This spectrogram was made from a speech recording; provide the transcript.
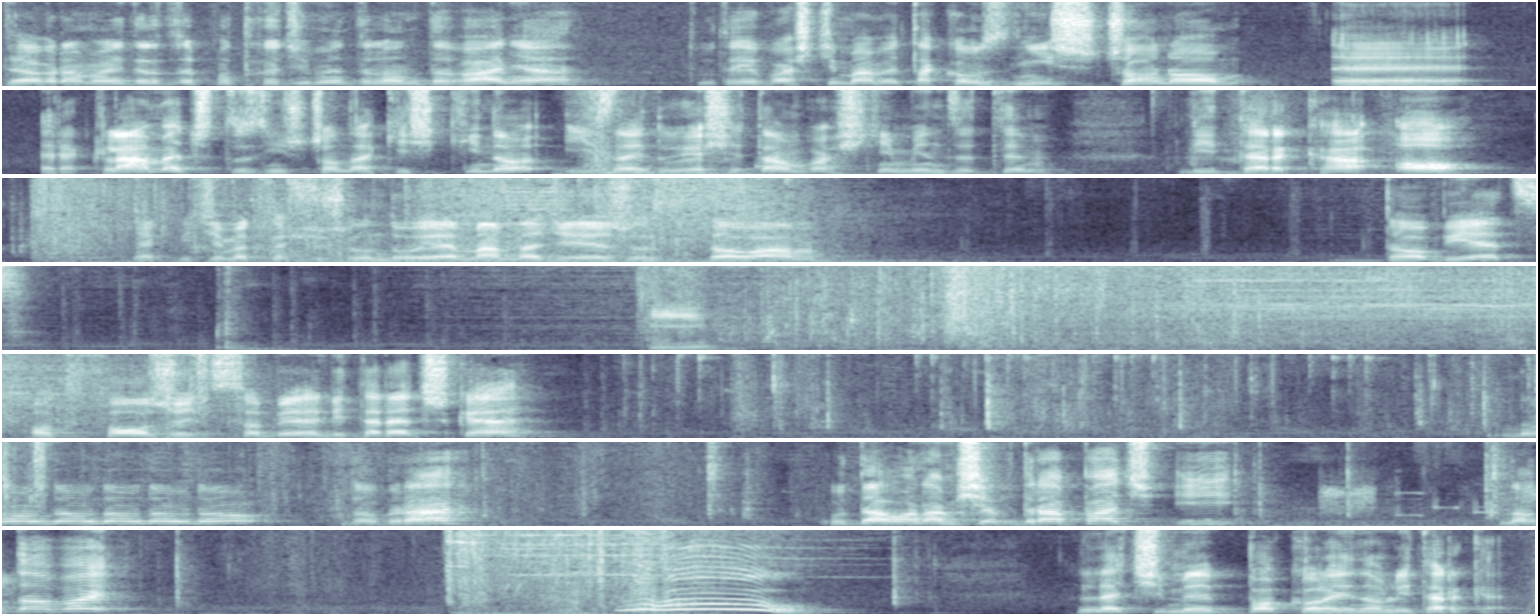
Dobra moi drodzy, podchodzimy do lądowania. Tutaj właśnie mamy taką zniszczoną e, reklamę, czy to zniszczone jakieś kino i znajduje się tam właśnie między tym literka O. Jak widzimy, ktoś już ląduje. Mam nadzieję, że zdołam dobiec i otworzyć sobie litereczkę. No, no, no, no, no. Dobra. Udało nam się wdrapać i... No dawaj. Uhu! Lecimy po kolejną literkę.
